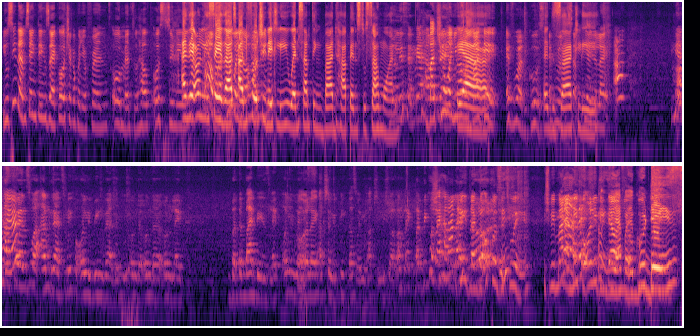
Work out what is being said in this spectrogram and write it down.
You'll see them saying things like, "Oh, check up on your friends. Oh, mental health. Oh, Sunni." And they only Oh, say that you when unfortunately when something bad happens to No, someone. listen, me, I have But you, when you friends, have a bad day, everyone goes. Exactly. disappears. You're like, ah, me, I have Okay. friends who are angry at me for only being there on the, on the, on like, but the bad days, like only when Or it's like- actually peak, that's when you actually show up. I'm like, but because I have that life, be like the opposite way? You should be mad Yeah, at me for only being there Yeah, for your the good days.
